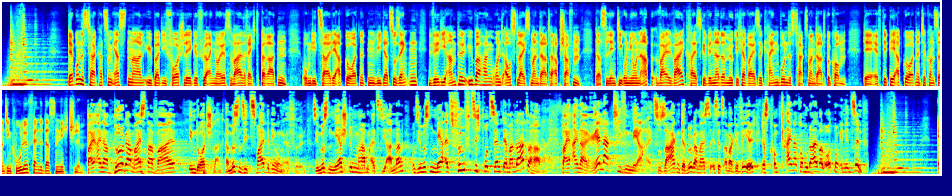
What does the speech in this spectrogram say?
Der Bundestag hat zum ersten Mal über die Vorschläge für ein neues Wahlrecht beraten. Um die Zahl der Abgeordneten wieder zu senken, will die Ampel Überhang- und Ausgleichsmandate abschaffen. Das lehnt die Union ab, weil Wahlkreisgewinner dann möglicherweise kein Bundestagsmandat bekommen. Der FDP-Abgeordnete Konstantin Kuhle fände das nicht schlimm. Bei einer Bürgermeisterwahl in Deutschland, da müssen Sie zwei Bedingungen erfüllen. Sie müssen mehr Stimmen haben als die anderen und Sie müssen mehr als 50 Prozent der Mandate haben. Bei einer relativen relativen Mehrheit zu sagen, der Bürgermeister ist jetzt aber gewählt, das kommt keiner Kommunalwahlordnung in den Sinn.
